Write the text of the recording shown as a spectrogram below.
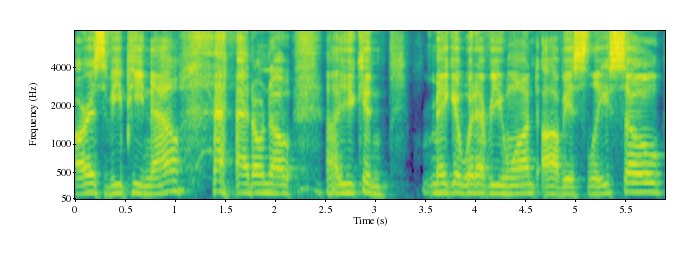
RSVP now. I don't know. Uh, you can make it whatever you want, obviously. So,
